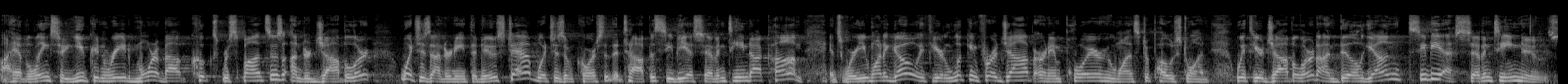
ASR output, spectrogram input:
I have a link so you can read more about Cook's responses under Job Alert, which is underneath the News tab, which is, of course, at the top of CBS17.com. It's where you want to go if you're looking for a job or an employer who wants to post one. With your Job Alert, I'm Bill Young, CBS 17 News.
